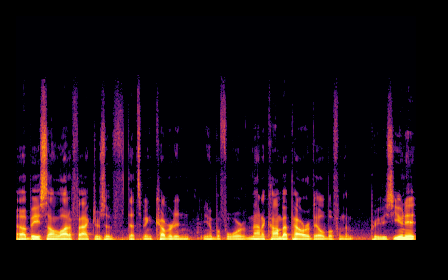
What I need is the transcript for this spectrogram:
uh, based on a lot of factors of that's been covered in you know before amount of combat power available from the previous unit.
